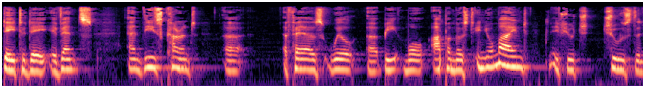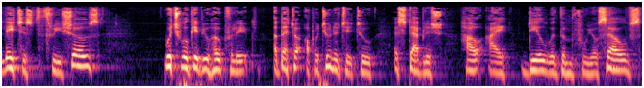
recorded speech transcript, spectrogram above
day to day events, and these current uh, affairs will uh, be more uppermost in your mind if you ch- choose the latest three shows which will give you hopefully a better opportunity to establish how I deal with them for yourselves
